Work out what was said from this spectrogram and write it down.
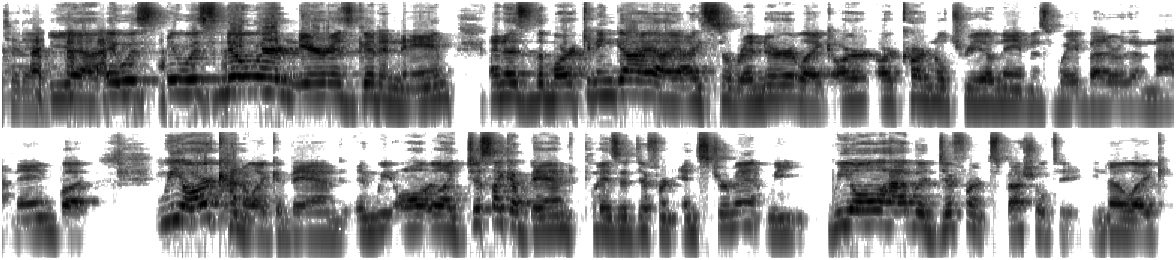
today. yeah, it was it was nowhere near as good a name. And as the marketing guy, I, I surrender. Like our, our Cardinal Trio name is way better than that name. But we are kind of like a band, and we all like just like a band plays a different instrument. We we all have a different specialty. You know, like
